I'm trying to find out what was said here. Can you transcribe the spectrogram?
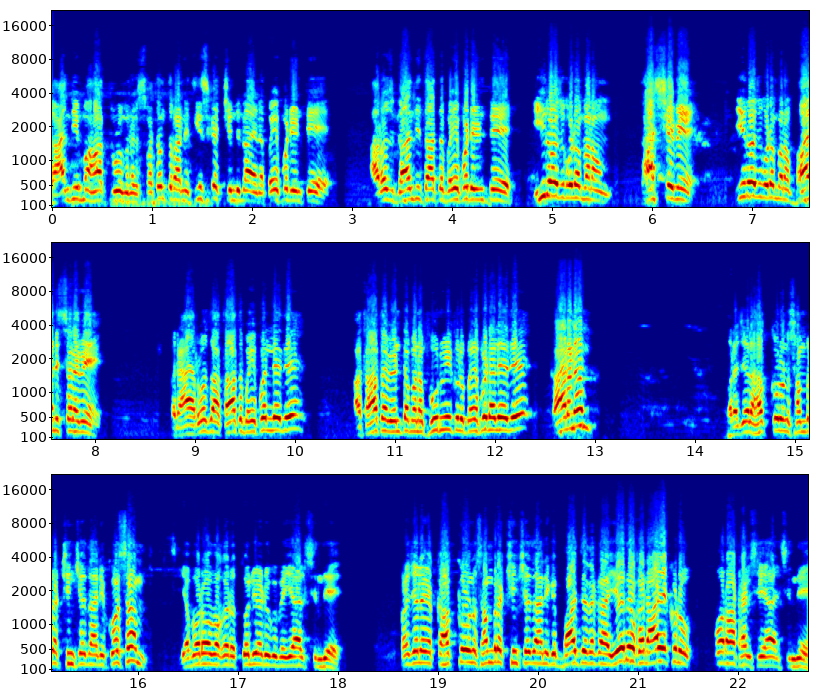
గాంధీ మహాత్ముడు మనకు స్వతంత్రాన్ని తీసుకొచ్చిండు ఆయన భయపడి ఉంటే ఆ రోజు గాంధీ తాత భయపడి ఉంటే ఈ రోజు కూడా మనం దాస్యమే ఈ రోజు కూడా మనం బానిసలమే. మరి ఆ రోజు ఆ తాత భయపడలేదే? ఆ తాత వెంట మన పూర్వీకులు భయపడలేదే. కారణం? ప్రజల హక్కులను సంరక్షించే దానికోసం ఎవరో ఒకరు తొలి అడుగు వేయాల్సిందే. ప్రజల యొక్క హక్కులను సంరక్షించేదానికి బాధ్యతగా ఏదో ఒక నాయకుడు పోరాటం చేయాల్సిందే.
